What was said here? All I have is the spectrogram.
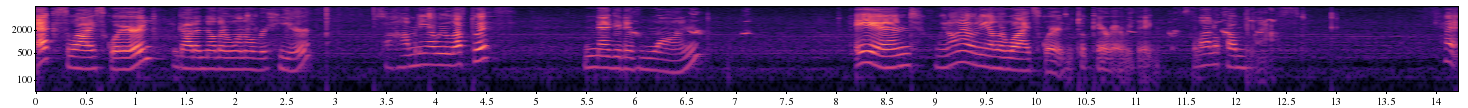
xy squared, I got another one over here. So how many are we left with? Negative 1. And we don't have any other y squares. We took care of everything. So that'll come last. Okay.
